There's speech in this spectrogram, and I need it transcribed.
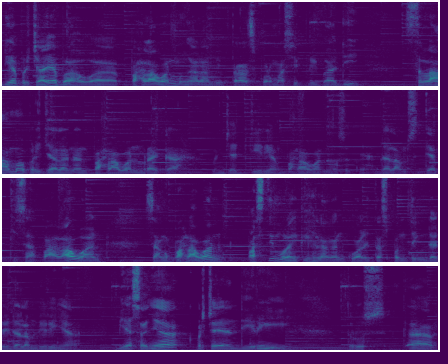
Dia percaya bahwa pahlawan mengalami transformasi pribadi selama perjalanan pahlawan mereka menjadi diri yang pahlawan maksudnya. Dalam setiap kisah pahlawan, sang pahlawan pasti mulai kehilangan kualitas penting dari dalam dirinya. Biasanya kepercayaan diri, terus uh,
